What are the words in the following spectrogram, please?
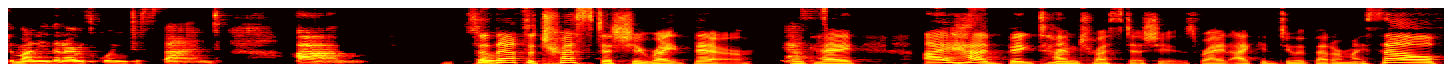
the money that I was going to spend. Um, so, so that's a trust issue right there. Yes. Okay. I had big time trust issues, right? I could do it better myself.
